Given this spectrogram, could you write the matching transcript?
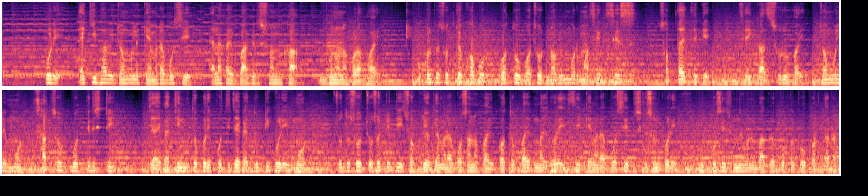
করে একইভাবে জঙ্গলে ক্যামেরা বসিয়ে এলাকায় বাঘের সংখ্যা গণনা করা হয়। প্রকল্পের সূত্রে খবর, গত বছর নভেম্বর মাসের শেষ সপ্তাহ থেকে সেই কাজ শুরু হয়। জঙ্গলে মোট সাতশো বত্রিশটি জায়গা, চিহ্নিত করে প্রতি জায়গায় দুটি করে মোট চোদ্দোশো চৌষট্টিটি সক্রিয় ক্যামেরা বসানো হয়। গত কয়েক মাস ধরে সেই ক্যামেরা বসিয়ে বিশ্লেষণ করে খুশি সুন্দরবন বাঘ্র প্রকল্প কর্তারা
